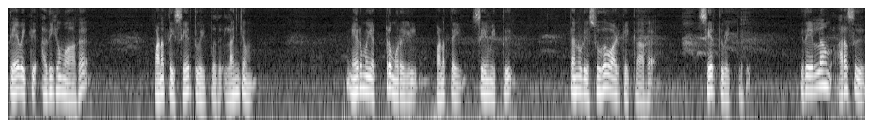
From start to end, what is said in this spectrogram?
தேவைக்கு அதிகமாக பணத்தை சேர்த்து வைப்பது. லஞ்சம் நேர்மையற்ற முறையில் பணத்தை சேமித்து தன்னுடைய சுக வாழ்க்கைக்காக சேர்த்து வைப்பது. இதையெல்லாம் அரசு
